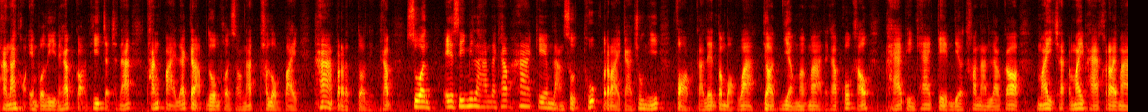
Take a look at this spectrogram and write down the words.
ทางด้านของเอมโปลีนะครับก่อนที่จะชนะทั้งไปและกลับรวมผล 2 นัดถล่มไป 5 ประตูต่อหนึ่งครับ ส่วนเอซีมิลานนะครับ5เกมหลังสุดทุกรายการช่วงนี้ ฟอร์มการเล่นต้องบอกว่ายอดเยี่ยมมากๆนะครับพวกเขาแพ้เพียงแค่เกมเดียวเท่านั้น แล้วก็ไม่ไม่แพ้ใครมา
